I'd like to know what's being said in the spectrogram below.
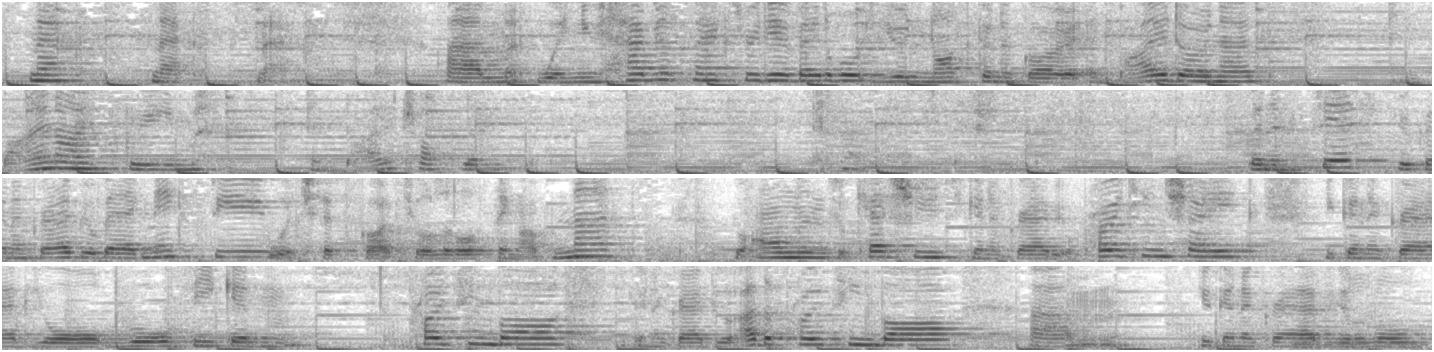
Snacks, snacks, snacks. Um, when you have your snacks ready available, you're not gonna go and buy a donut and buy an ice cream and buy a chocolate But instead, you're gonna grab your bag next to you, which has got your little thing of nuts, your almonds, your cashews, you're gonna grab your protein shake, you're gonna grab your raw vegan protein bar, you're gonna grab your other protein bar, um, you're gonna grab your little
